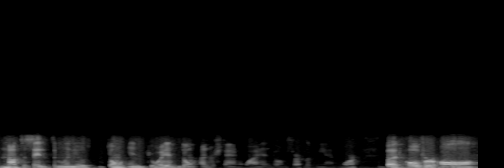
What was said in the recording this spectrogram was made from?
not to say that the millennials don't enjoy it, don't understand wine, and don't start looking at more. But overall,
